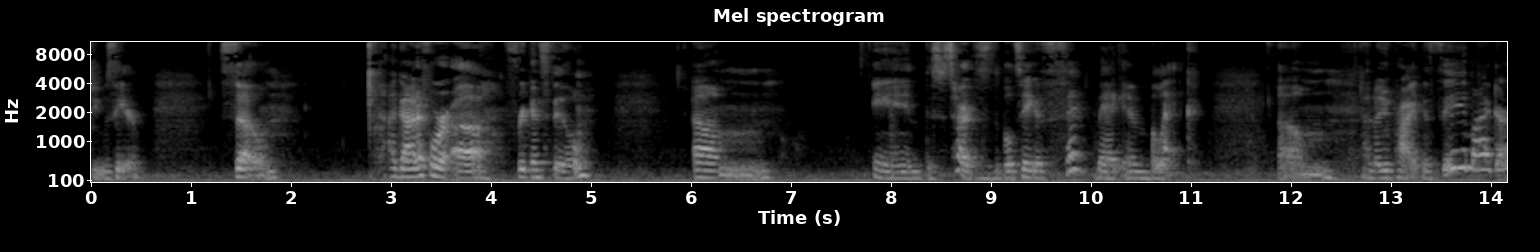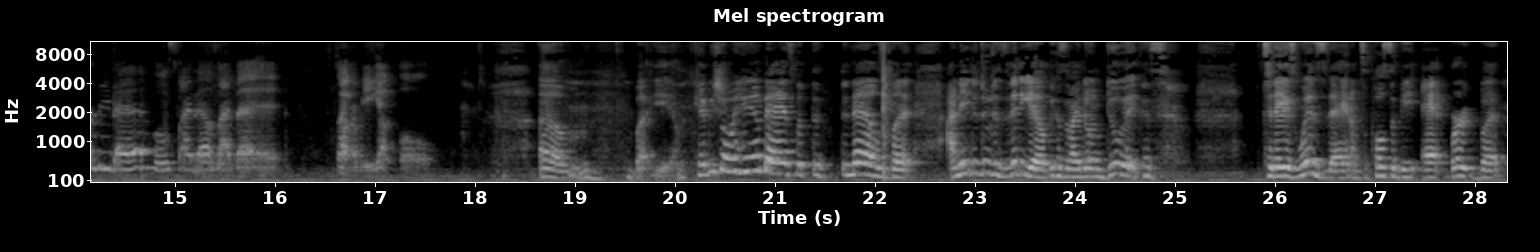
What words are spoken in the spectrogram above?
she was here. So I got it for a freaking steal. Um, and this is her. This is the Bottega Set bag in black. Um, I know you probably can see my dirty nails. My nails are bad. Sorry, y'all. Um, but yeah, can't be showing handbags with the, the nails, but I need to do this video because if I don't do it, because today is Wednesday and I'm supposed to be at work, but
